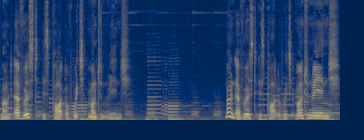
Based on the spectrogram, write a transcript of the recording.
Mount Everest is part of which mountain range? Mount Everest is part of which mountain range?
